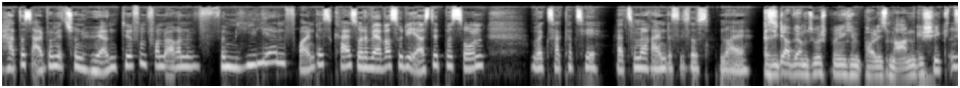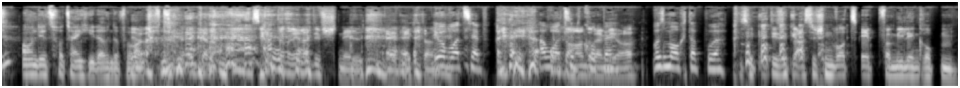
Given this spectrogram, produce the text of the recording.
hat das Album jetzt schon hören dürfen von euren Familien, Freundeskreis? Oder wer war so die erste Person, wo ihr gesagt habt, hey, hört mal rein, das ist das Neue? Also ich glaube, wir haben es ursprünglich in Paulis Mom geschickt und jetzt hat es eigentlich jeder in der Verwandtschaft. genau. Das geht dann relativ schnell eigentlich dann. Ja, WhatsApp. Eine WhatsApp-Gruppe. ja. Was macht der Bur? Diese, diese klassischen WhatsApp-Familiengruppen.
